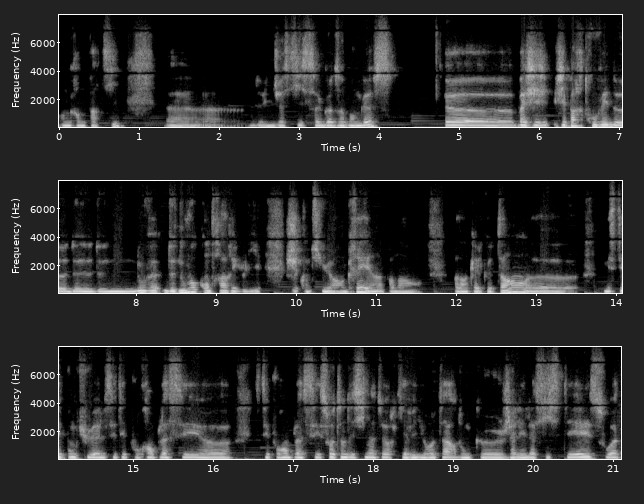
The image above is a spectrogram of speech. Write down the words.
en grande partie de Injustice Gods of Us euh, bah, j'ai pas retrouvé de, de, de, de, nouveaux contrats réguliers. J'ai continué à en créer hein, pendant pendant quelques temps, euh, mais c'était ponctuel. C'était pour remplacer, euh, c'était pour remplacer soit un dessinateur qui avait du retard, donc euh, j'allais l'assister, soit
